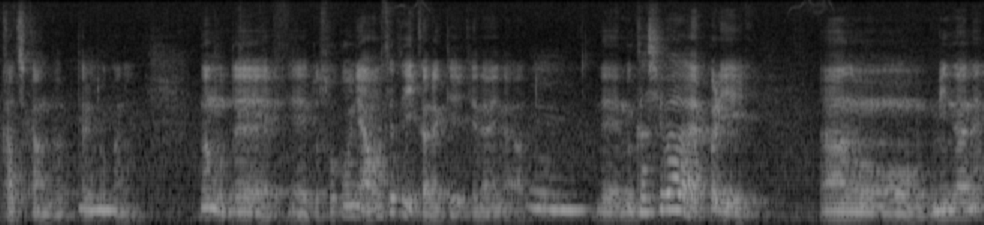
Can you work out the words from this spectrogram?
価値観だったりとかね、なので、えー、とそこに合わせていかなきゃいけないなと。うん。で昔はやっぱりあのみんなね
